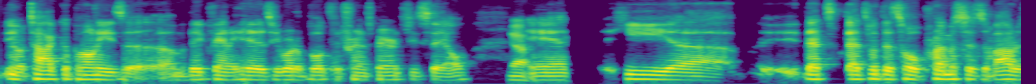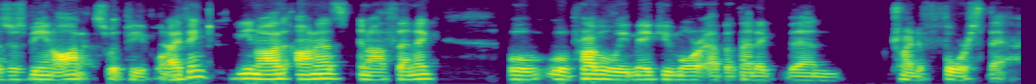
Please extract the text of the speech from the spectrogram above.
you know todd caponi's a, i'm a big fan of his he wrote a book the transparency sale yeah. and he uh, that's that's what this whole premise is about is just being honest with people and i think being honest and authentic will will probably make you more empathetic than trying to force that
